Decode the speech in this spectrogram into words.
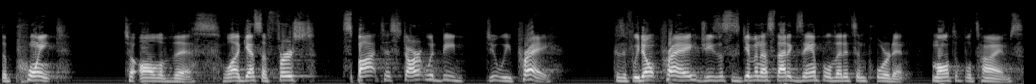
the point to all of this? Well, I guess a first spot to start would be do we pray? Because if we don't pray, Jesus has given us that example that it's important multiple times.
